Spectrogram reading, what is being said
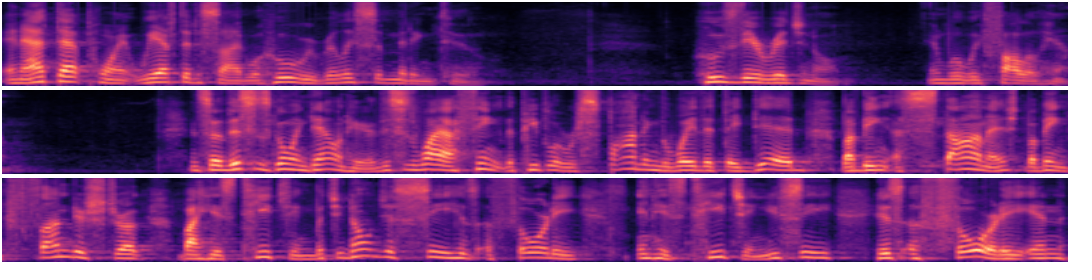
And at that point, we have to decide well, who are we really submitting to? Who's the original? and will we follow him? And so this is going down here. This is why I think the people are responding the way that they did by being astonished, by being thunderstruck by his teaching. But you don't just see his authority in his teaching, you see his authority in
